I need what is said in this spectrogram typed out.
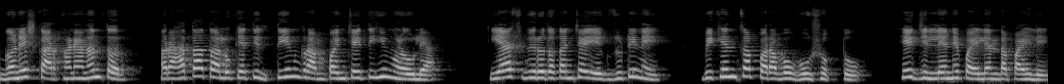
गणेश कारखान्यानंतर राहता तालुक्यातील तीन ग्रामपंचायतीही मिळवल्या. याच विरोधकांच्या एकजुटीने विखेंचा पराभव होऊ शकतो हे जिल्ह्याने पहिल्यांदा पाहिले.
